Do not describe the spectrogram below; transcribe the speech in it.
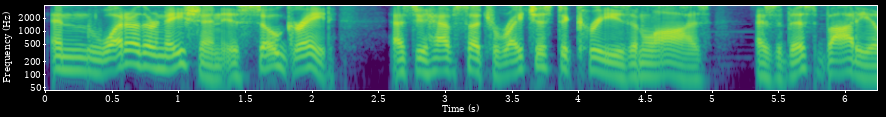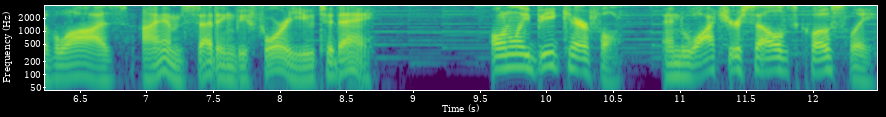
And what other nation is so great as to have such righteous decrees and laws as this body of laws I am setting before you today? Only be careful and watch yourselves closely,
